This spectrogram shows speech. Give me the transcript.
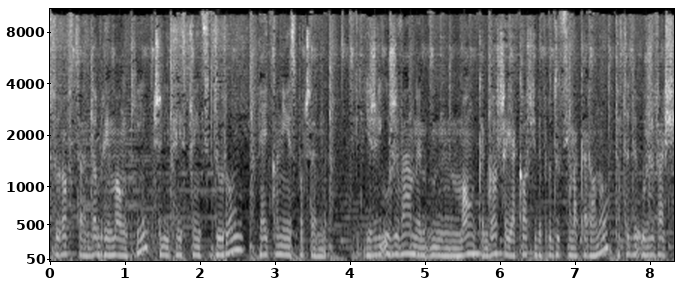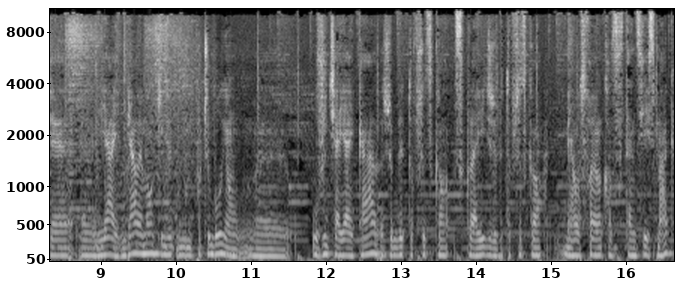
surowca, dobrej mąki, czyli tej z pszenicy durum, jajko nie jest potrzebne. Jeżeli używamy mm, mąkę gorszej jakości do produkcji makaronu, to wtedy używa się e, jaj. Białe mąki mm, potrzebują użycia jajka, żeby to wszystko skleić, żeby to wszystko miało swoją konsystencję i smak.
